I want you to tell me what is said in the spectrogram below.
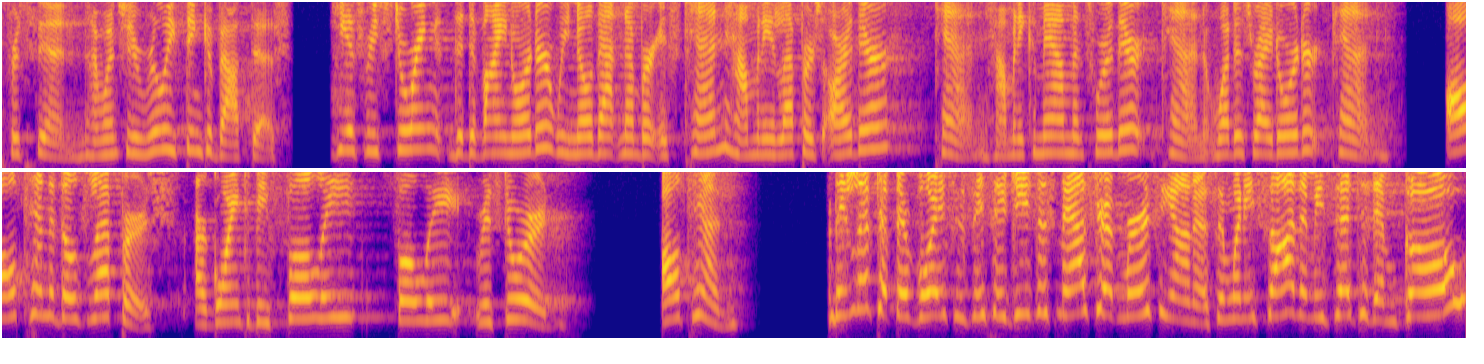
for sin. I want you to really think about this. He is restoring the divine order. We know that number is 10. How many lepers are there? 10. How many commandments were there? 10. What is right order? 10. All 10 of those lepers are going to be fully, fully restored. All 10. They lift up their voices. They say, Jesus, Master, have mercy on us. And when he saw them, he said to them, go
